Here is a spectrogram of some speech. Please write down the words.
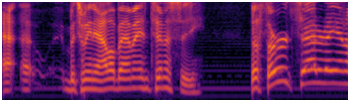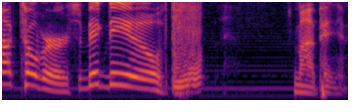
at, uh, between Alabama and Tennessee. The third Saturday in October. It's a big deal. My opinion.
